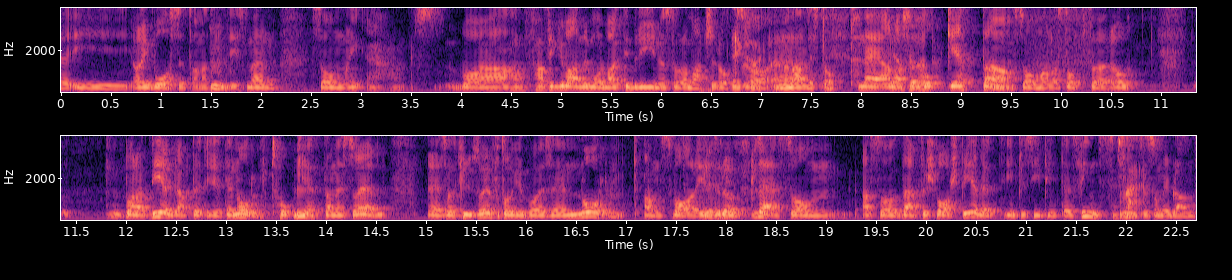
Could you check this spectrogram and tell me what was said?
eh, i, ja, i båset då naturligtvis. Men som var, han, han fick ju vara målvakt i Brynäs några matcher också. Exakt, men Eh, han har aldrig stått Nej, annars SHL. än Hockeyettan Ja. som han har stått för. Och bara det glappet är ju ett enormt. Hockeyettan, Mm. SHL. Eh, Så att Kruse har ju fått tagit på sig enormt ansvar i ett. Rögle som, alltså där försvarsspelet i princip inte ens finns, känns det som ibland.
